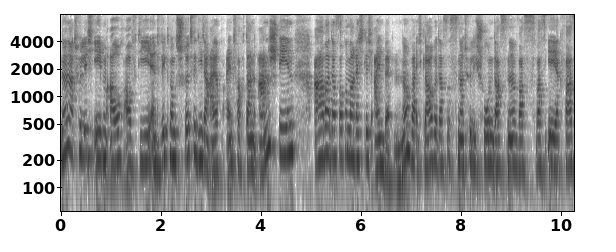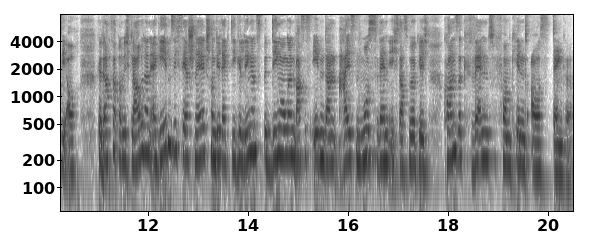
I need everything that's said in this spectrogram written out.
Ne, natürlich eben auch auf die Entwicklungsschritte, die da auch einfach dann anstehen, aber das auch immer rechtlich einbetten, ne? weil ich glaube, das ist natürlich schon das, ne, was, was ihr ja quasi auch gedacht habt. Und ich glaube, dann ergeben sich sehr schnell schon direkt die Gelingensbedingungen, was es eben dann heißt, heißen muss, wenn ich das wirklich konsequent vom Kind aus denke.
